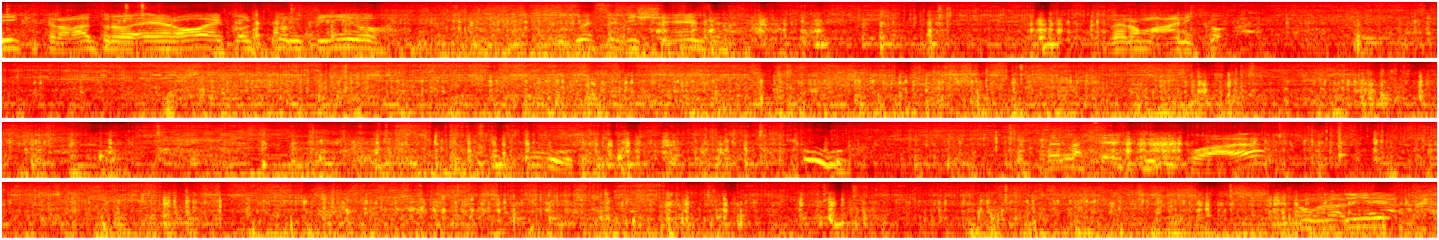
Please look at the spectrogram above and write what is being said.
Nick tra l'altro eroe col frontino su queste discese. Vero manico. Uh. Uh. Bella tecnica qua, eh? Facciamo una linea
